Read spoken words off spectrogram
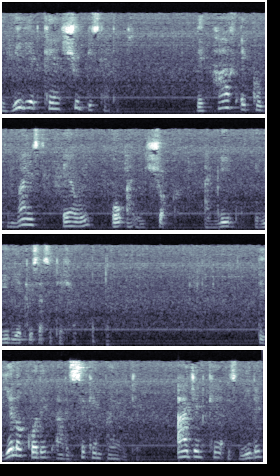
Immediate care should be started. They have a compromised airway or are in shock and need immediate resuscitation. The yellow coded are the second priority. Urgent care is needed.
